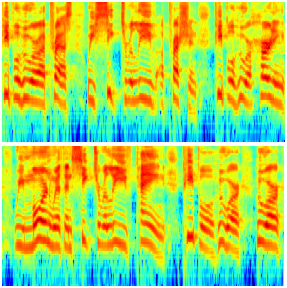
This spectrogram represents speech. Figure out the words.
People who are oppressed, we seek to relieve oppression. People who are hurting, we mourn with and seek to relieve pain. People who are, who are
